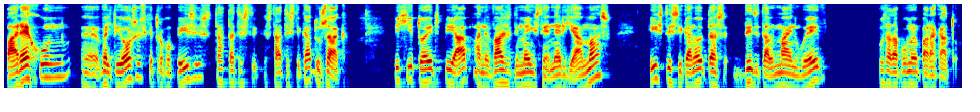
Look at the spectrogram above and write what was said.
Παρέχουν ε, βελτιώσεις και τροποποιήσεις στα στατιστικά του ZAG. Π.χ. το HP Up ανεβάζει τη μέγιστη ενέργειά μας ή στις ικανότητας Digital Mind Wave που θα τα πούμε παρακάτω.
